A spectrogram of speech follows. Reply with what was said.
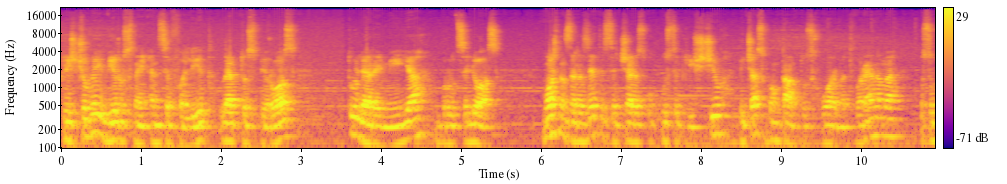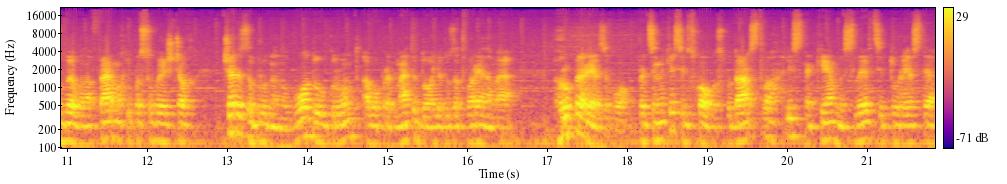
кліщовий вірусний енцефаліт, лептоспіроз, туляремія, бруцельоз. Можна заразитися через укуси кліщів під час контакту з хворими тваринами, особливо на фермах і пасовищах, через забруднену воду, ґрунт або предмети догляду за тваринами. Групи ризику: працівники сільського господарства, лісники, мисливці, туристи,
